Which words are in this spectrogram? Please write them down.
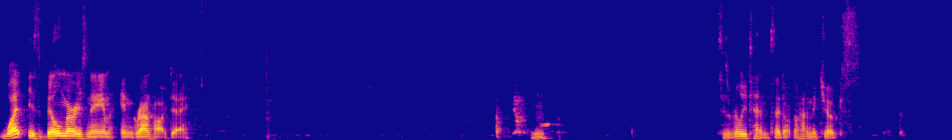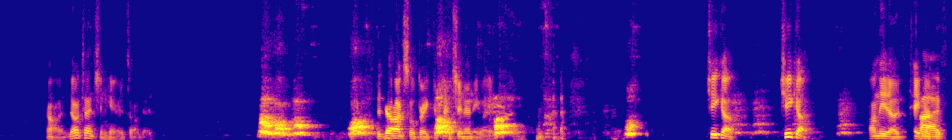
What is Bill Murray's name in Groundhog Day? Hmm. This is really tense. I don't know how to make jokes. Oh, no tension here. It's all good. The dogs will break the tension anyway. Chico, Chico, I'll need to take Five.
